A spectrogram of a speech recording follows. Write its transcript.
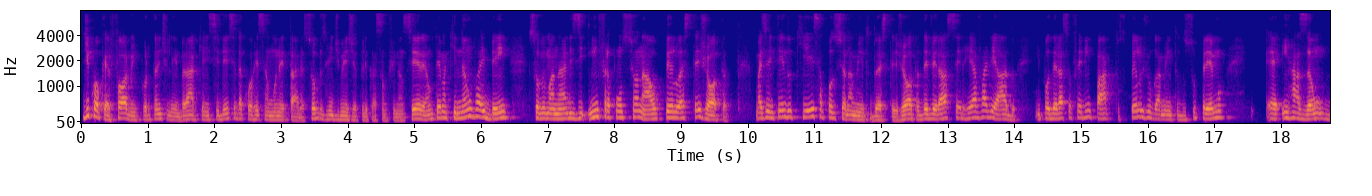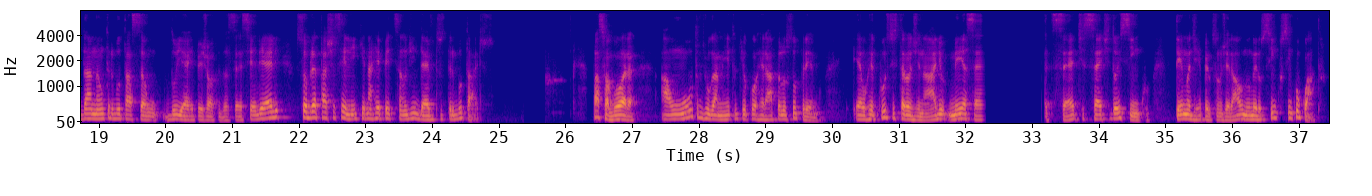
De qualquer forma, é importante lembrar que a incidência da correção monetária sobre os rendimentos de aplicação financeira é um tema que não vai bem sob uma análise infraconstitucional pelo STJ, mas eu entendo que esse posicionamento do STJ deverá ser reavaliado e poderá sofrer impactos pelo julgamento do Supremo é, em razão da não tributação do IRPJ e da CSLL sobre a taxa Selic na repetição de indébitos tributários. Passo agora a um outro julgamento que ocorrerá pelo Supremo. É o recurso extraordinário 677-725, tema de repercussão geral número 554.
